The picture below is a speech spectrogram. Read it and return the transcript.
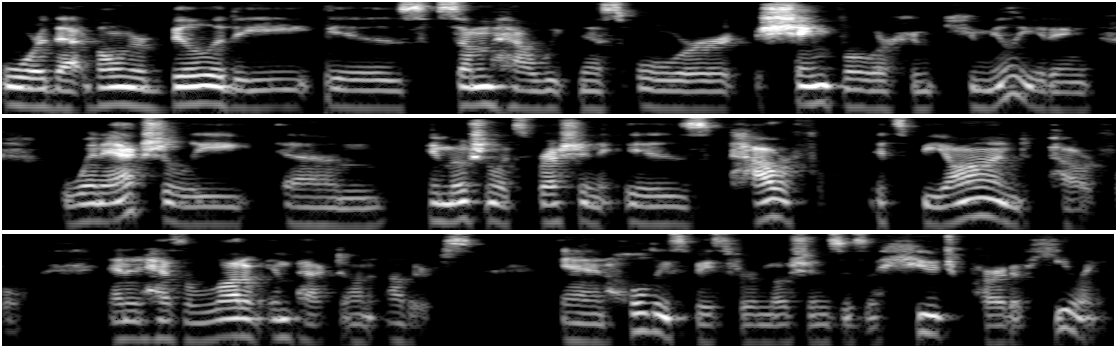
or that vulnerability is somehow weakness or shameful or humiliating when actually um, emotional expression is powerful. It's beyond powerful, and it has a lot of impact on others. And holding space for emotions is a huge part of healing.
